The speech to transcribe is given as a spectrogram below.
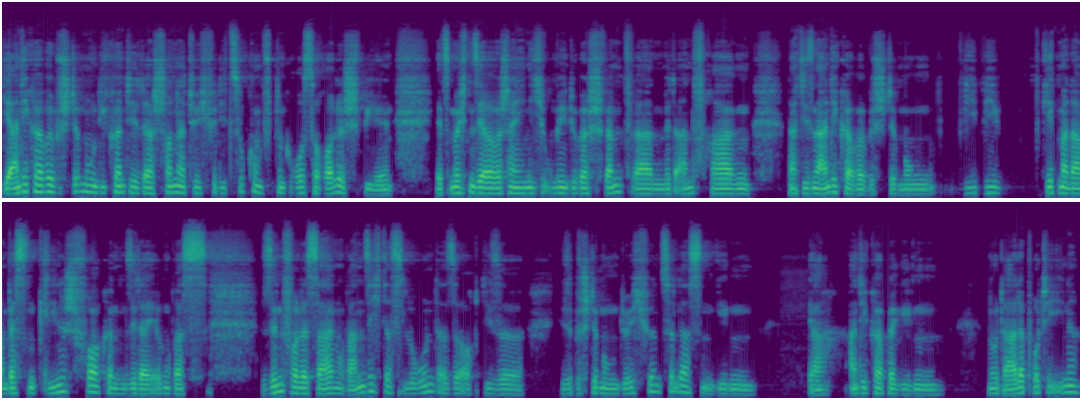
die Antikörperbestimmung, die könnte da schon natürlich für die Zukunft eine große Rolle spielen. Jetzt möchten Sie aber wahrscheinlich nicht unbedingt überschwemmt werden mit Anfragen nach diesen Antikörperbestimmungen. Wie, wie geht man da am besten klinisch vor? Könnten Sie da irgendwas Sinnvolles sagen, wann sich das lohnt, also auch diese, diese Bestimmungen durchführen zu lassen gegen, ja, Antikörper gegen nodale Proteine?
